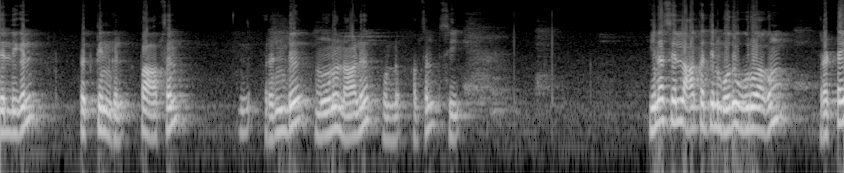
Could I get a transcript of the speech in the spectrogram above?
ஜெல்லிகள் பெக்டின்கள். இப்போ ஆப்ஷன் ரெண்டு மூணு நாலு ஒன்று ஆப்ஷன் சி இன செல் ஆக்கத்தின் போது உருவாகும் இரட்டை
